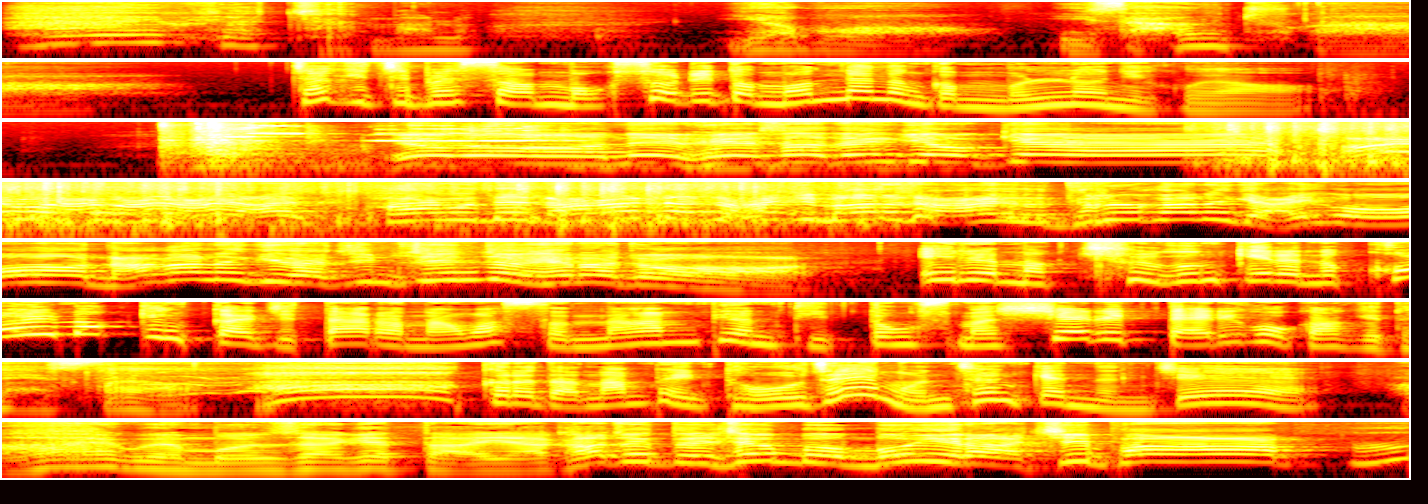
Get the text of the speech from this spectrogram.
아이고 야 참말로. 여보 이 상추가. 자기 집에서 목소리도 못 내는 건 물론이고요. 여보 내 회사 댕겨올게. 아이고 아이고 아이고 아이고, 아이고 내 나간다 좀 하지 말아줘. 아이고 들어가는 게 아니고 나가는 기다. 지금 진정해라 좀 이래 막 출근길에는 골목길까지 따라 나왔어. 남편 뒤통수만 쉐리 때리고 가기도 했어요. 헉, 그러다 남편이 도저히 못 참겠는지? 아이고야 뭔 살겠다. 야 가족들 전부 모이라 집합! 아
